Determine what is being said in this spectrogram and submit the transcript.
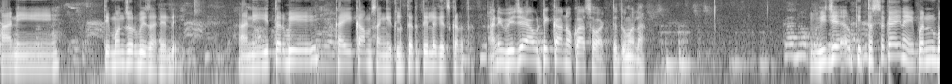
आणि ते मंजूर बी झालेले. आणि इतर बी काही काम सांगितलं तर ते लगेच करतात. आणि विजय आवटी का नको असं वाटतं तुम्हाला? विजय आवटी तसं काही नाही पण ब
